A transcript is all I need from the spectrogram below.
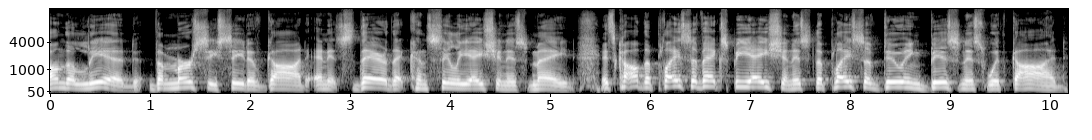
on the lid, the mercy seat of God, and it's there that conciliation is made. It's called the place of expiation, it's the place of doing business with God.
